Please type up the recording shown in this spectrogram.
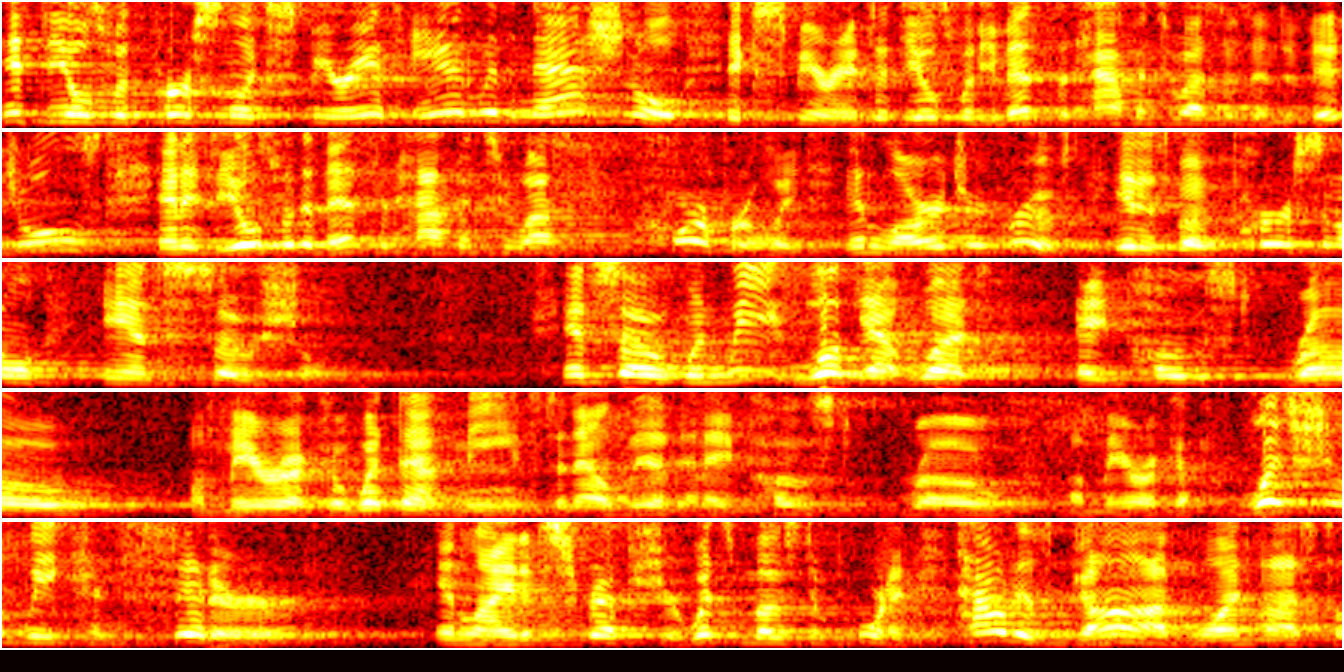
It deals with personal experience and with national experience. It deals with events that happen to us as individuals, and it deals with events that happen to us corporately in larger groups. It is both personal and social. And so when we look at what a post Roe America, what that means to now live in a post Roe America, what should we consider in light of Scripture? What's most important? How does God want us to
